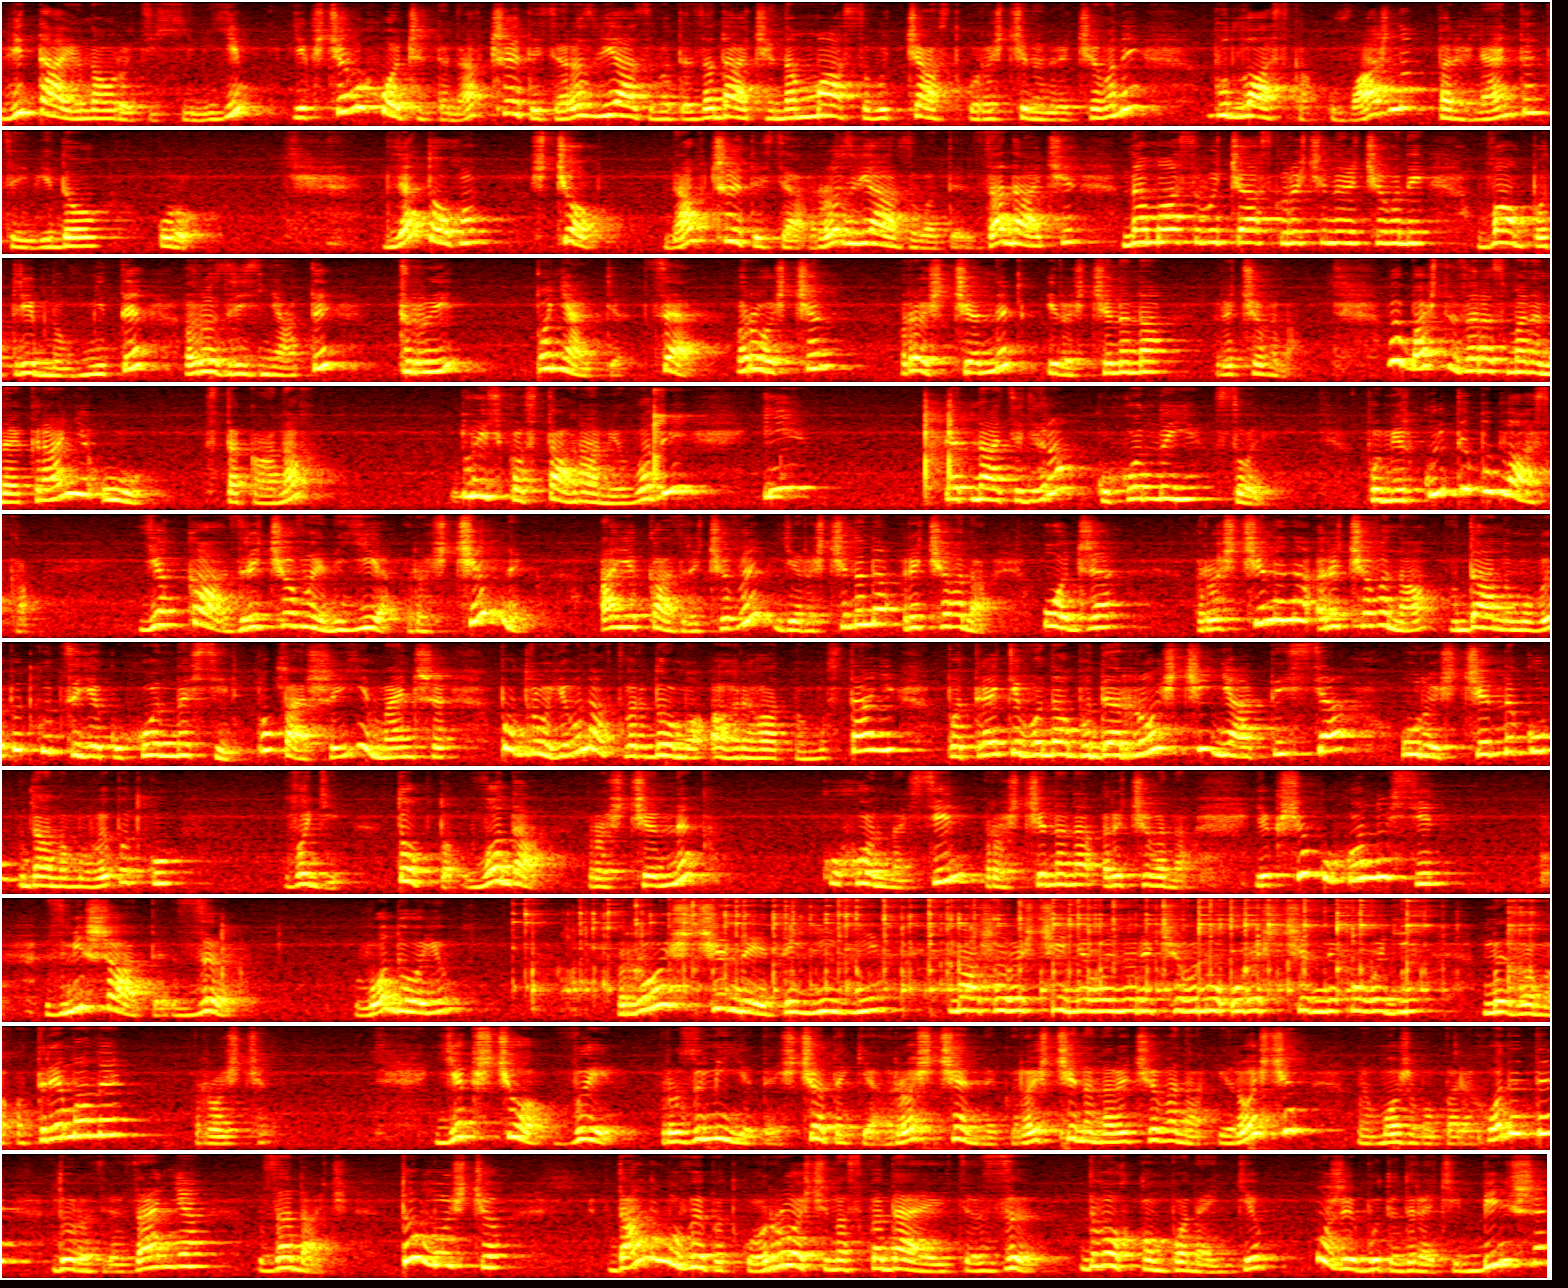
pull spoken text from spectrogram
Вітаю на уроці хімії. Якщо ви хочете навчитися розв'язувати задачі на масову частку розчиненої речовини, будь ласка, уважно перегляньте цей відеоурок. Для того, щоб навчитися розв'язувати задачі на масову частку розчиненої речовини, вам потрібно вміти розрізняти три поняття: це розчин, розчинник і розчинена речовина. Ви бачите зараз в мене на екрані у стаканах близько 100 грамів води і 15 грам кухонної солі. Поміркуйте, будь ласка, яка з речовин є розчинник, а яка з речовин є розчинена речовина. Отже, розчинена речовина в даному випадку це є кухонна сіль. По-перше, її менше, по-друге, вона в твердому агрегатному стані, по-третє, вона буде розчинятися у розчиннику, в даному випадку воді. Тобто вода розчинник, кухонна сіль розчинена речовина. Якщо кухонну сіль змішати з водою, розчинити її, нашу розчинювальну речовину у розчиннику воді, ми з вами отримали розчин. Якщо ви розумієте, що таке розчинник, розчинена речовина і розчин, ми можемо переходити до розв'язання задач. Тому що в даному випадку розчина складається з двох компонентів, може бути, до речі, більше.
